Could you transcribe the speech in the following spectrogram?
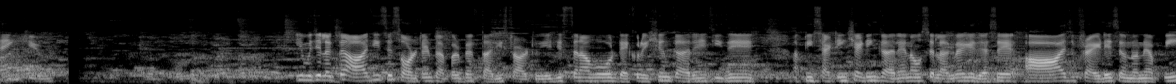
थैंक यू ये मुझे लगता है आज ही से सॉल्ट एंड पेपर पे अफ्तारी स्टार्ट हुई है। जिस तरह वो डेकोरेशन कर रहे हैं, चीज़ें अपनी सेटिंग शेटिंग कर रहे हैं ना उससे लग रहा है कि जैसे आज फ्राइडे से उन्होंने अपनी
